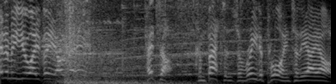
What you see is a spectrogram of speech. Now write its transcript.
Enemy UAV overhead. Heads up. Combatants are redeploying to the AO.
